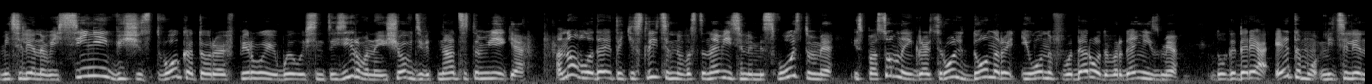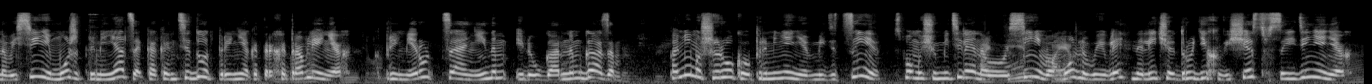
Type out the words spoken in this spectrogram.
Метиленовый синий – вещество, которое впервые было синтезировано еще в XIX веке. Оно обладает окислительно-восстановительными свойствами и способно играть роль донора ионов водорода в организме. Благодаря этому метиленовый синий может применяться как антидот при некоторых отравлениях, к примеру, цианидом или угарным газом. Помимо широкого применения в медицине, с помощью метиленового синего можно выявлять наличие других веществ в соединениях –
